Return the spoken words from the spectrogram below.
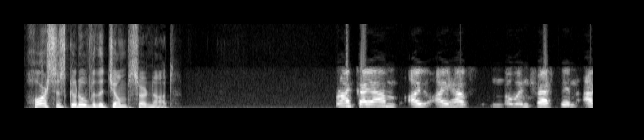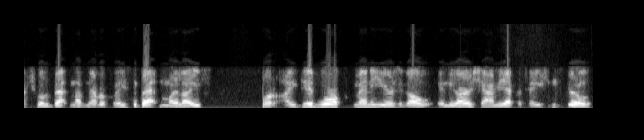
horses going over the jumps or not? Frank, I am. I, I have no interest in actual betting. I've never placed a bet in my life. But I did work many years ago in the Irish Army Equitation School,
